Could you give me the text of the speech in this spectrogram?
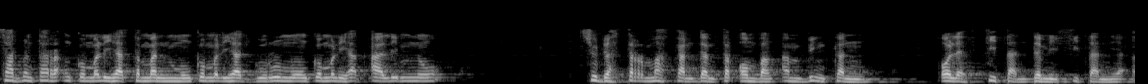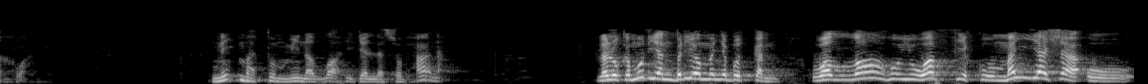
Saat mentara engkau melihat temanmu, engkau melihat gurumu, engkau melihat alimmu, sudah termakan dan terombang ambingkan oleh fitan demi fitan ya akhwah. Nikmatum minallahi jalla subhanahu. Lalu kemudian beliau menyebutkan wallahu yuwaffiqu man yasha'u.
